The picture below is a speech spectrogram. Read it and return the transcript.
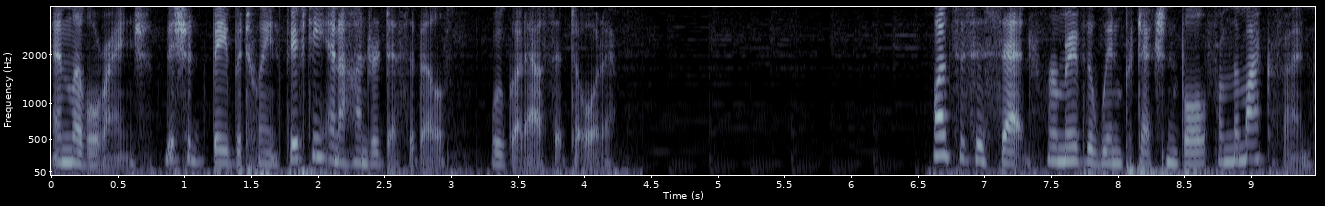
And level range. This should be between 50 and 100 decibels. We've got ours set to auto. Once this is set, remove the wind protection ball from the microphone.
